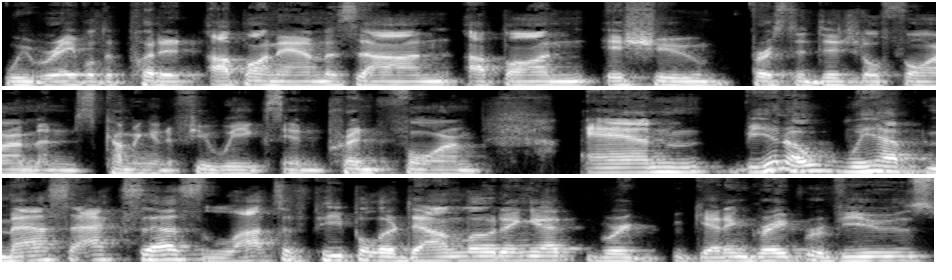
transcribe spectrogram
We were able to put it up on Amazon, up on Issuu, first in digital form, and it's coming in a few weeks in print form. And, you know, we have mass access. Lots of people are downloading it. We're getting great reviews.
